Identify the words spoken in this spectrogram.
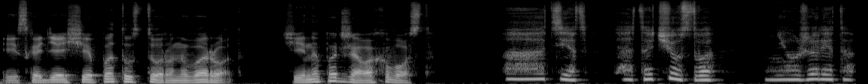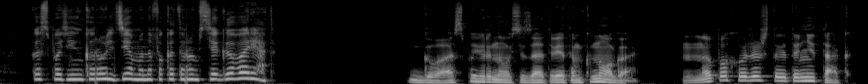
исходящее по ту сторону ворот. Чина поджала хвост. «Отец, это чувство... Неужели это господин король демонов, о котором все говорят?» Глаз повернулся за ответом к Ного, но похоже, что это не так.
